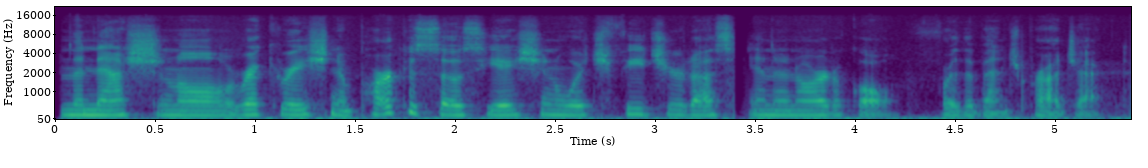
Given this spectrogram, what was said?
And The National Recreation and Park Association, which featured us in an article for the Bench Project.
